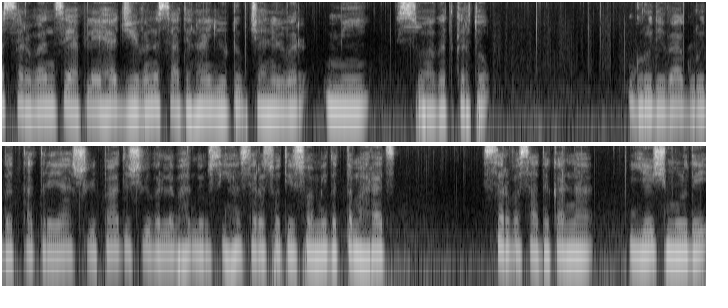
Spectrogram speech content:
सर्वांचे आपल्या ह्या जीवनसाधना यूट्यूब चॅनेलवर मी स्वागत करतो. गुरुदेवा गुरु दत्तात्रेया श्रीपाद श्री वल्लभा नृसिंह सरस्वती स्वामी दत्त महाराज सर्व साधकांना यश मिळू दे.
